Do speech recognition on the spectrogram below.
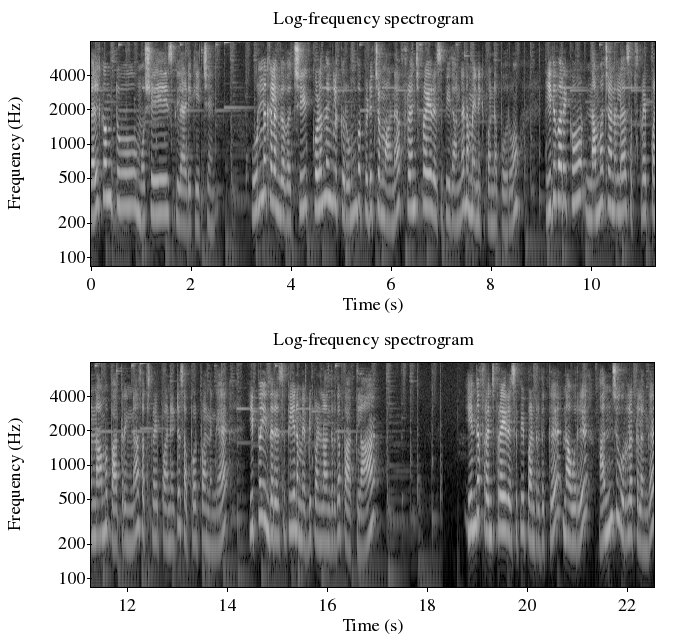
வெல்கம் டு மொஷேஸ் கிளாடி கிச்சன் உருளைக்கிழங்கை வச்சு குழந்தைங்களுக்கு ரொம்ப பிடிச்சமான ஃப்ரெஞ்ச் ஃப்ரை ரெசிபி தாங்க நம்ம இன்றைக்கி பண்ண போகிறோம் இது வரைக்கும் நம்ம சேனலை சப்ஸ்கிரைப் பண்ணாமல் பார்க்குறீங்கன்னா சப்ஸ்கிரைப் பண்ணிவிட்டு சப்போர்ட் பண்ணுங்கள் இப்போ இந்த ரெசிபியை நம்ம எப்படி பண்ணலாங்கிறத பார்க்கலாம். இந்த ஃப்ரெஞ்ச் ஃப்ரை ரெசிபி பண்ணுறதுக்கு நான் ஒரு அஞ்சு உருளைக்கிழங்கை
